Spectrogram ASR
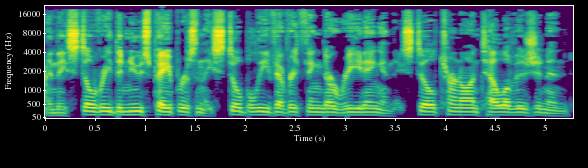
and they still read the newspapers and they still believe everything they're reading and they still turn on television and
